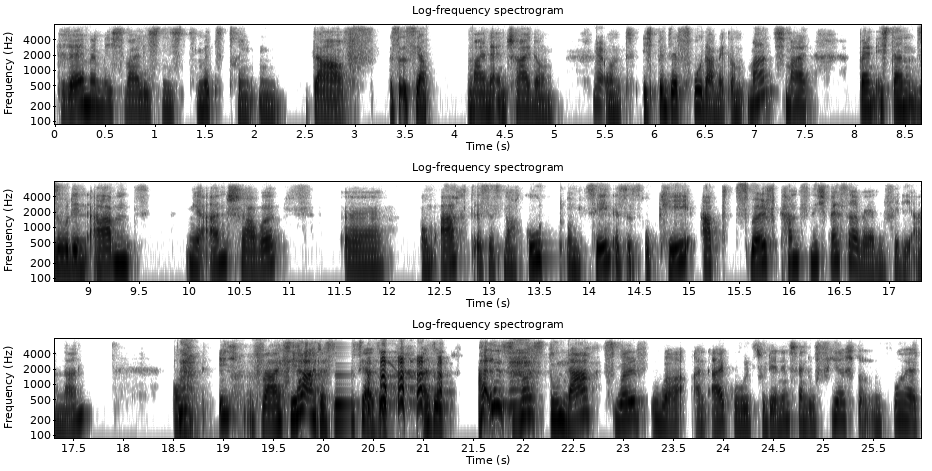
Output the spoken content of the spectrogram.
gräme mich, weil ich nicht mittrinken darf. Es ist ja meine Entscheidung Ja. und ich bin sehr froh damit. Und manchmal, wenn ich dann so den Abend mir anschaue, äh, um acht ist es noch gut, um zehn ist es okay, ab zwölf kann es nicht besser werden für die anderen. Und ich weiß, ja, das ist ja so. Also alles, was du nach 12 Uhr an Alkohol zu dir nimmst, wenn du vier Stunden vorher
